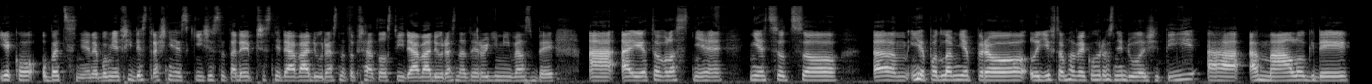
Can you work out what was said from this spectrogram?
jako obecně, nebo mně přijde strašně hezký, že se tady přesně dává důraz na to přátelství, dává důraz na ty rodinné vazby a, a je to vlastně něco, co um, je podle mě pro lidi v tomhle věku hrozně důležitý a, a málo kdy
